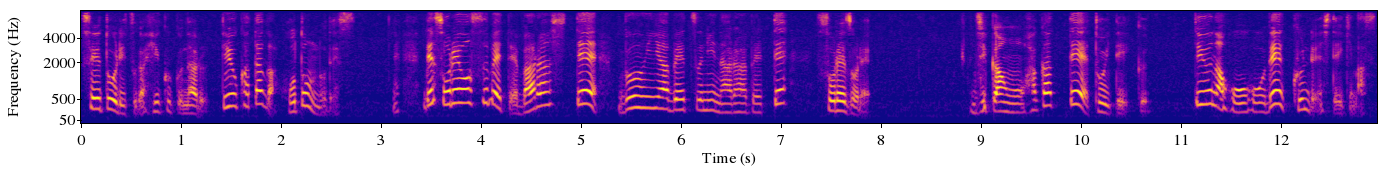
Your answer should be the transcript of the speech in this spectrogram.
正答率が低くなるっていう方がほとんどです。ねでそれを全てばらして分野別に並べてそれぞれ時間を計って解いていくっていうような方法で訓練していきます。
